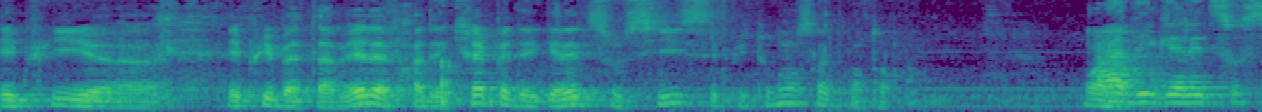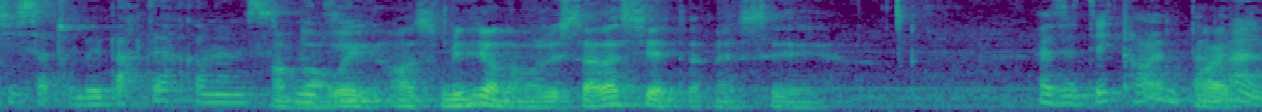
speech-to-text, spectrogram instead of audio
Et puis, euh, et puis bah, ta belle, elle fera des crêpes et des galettes de saucisses, et puis tout le monde sera content. Ah, des galettes de saucisses, ça tombait par terre quand même ce ah, bah oui, ah, ce midi, on a mangé ça à l'assiette, mais c'est... Elles étaient quand même pas mal.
